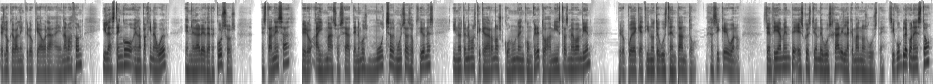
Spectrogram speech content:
es lo que valen creo que ahora en Amazon, y las tengo en la página web en el área de recursos. Están esas, pero hay más, o sea, tenemos muchas, muchas opciones y no tenemos que quedarnos con una en concreto. A mí estas me van bien, pero puede que a ti no te gusten tanto. Así que bueno, sencillamente es cuestión de buscar y la que más nos guste. Si cumple con esto,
